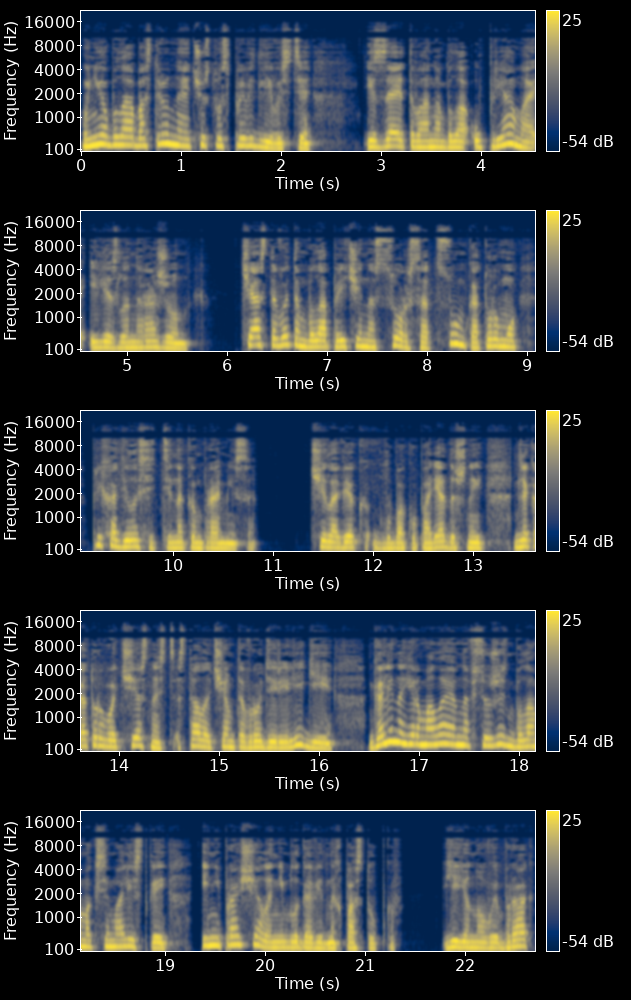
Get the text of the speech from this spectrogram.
у нее было обостренное чувство справедливости, из-за этого она была упряма и лезла на рожон. Часто в этом была причина ссор с отцом, которому приходилось идти на компромиссы. Человек глубоко порядочный, для которого честность стала чем-то вроде религии, Галина Ермолаевна всю жизнь была максималисткой и не прощала неблаговидных поступков. Ее новый брак,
